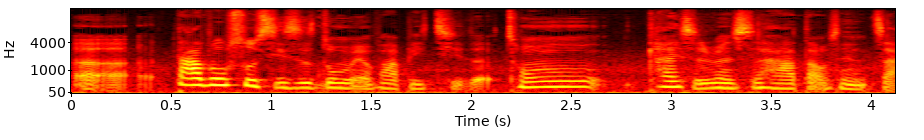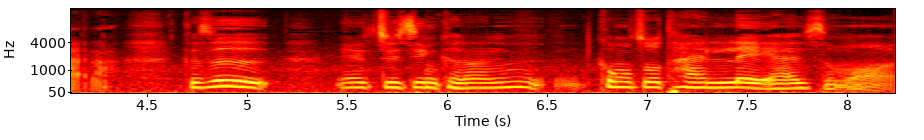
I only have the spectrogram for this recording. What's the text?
呃，大多数其实都没有发脾气的，从开始认识他到现在啦。可是因为最近可能工作太累还是什么，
